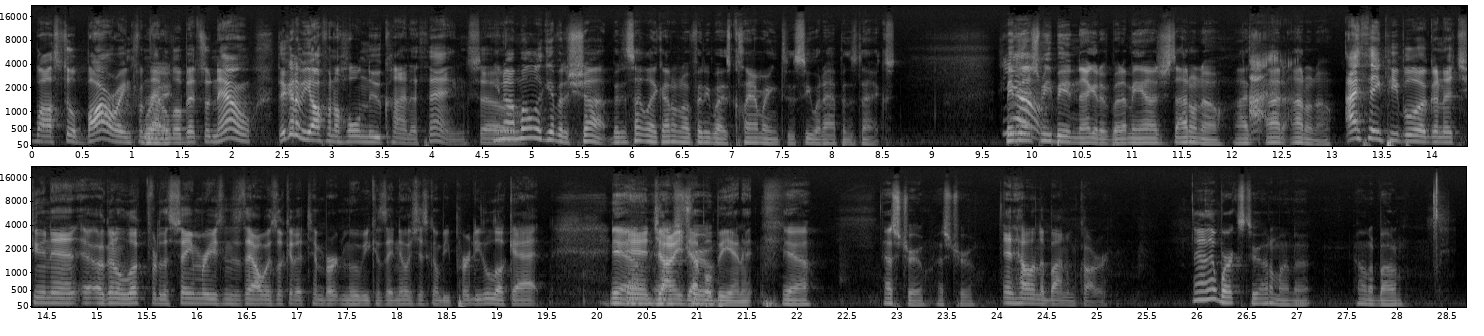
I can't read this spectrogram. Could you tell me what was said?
while still borrowing from that a little bit, so now they're going to be off on a whole new kind of thing. So You know, I'm only going to give it a shot, but it's not like I don't know if anybody's clamoring to see what happens next. Maybe You that's me being negative, but I mean, I just I don't know. I I, I, don't know. I think people are going to tune in, uh, are going to look for the same reasons that they always look at a Tim Burton movie because they know it's just going to be pretty to look at. Yeah, and Johnny that's Depp true. will be in it. Yeah, that's true. That's true. And Helena Bonham Carter. Yeah, that works too. I don't mind that. The bottom.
